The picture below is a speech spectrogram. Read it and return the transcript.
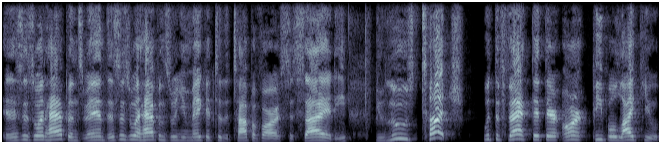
This is what happens, man. This is what happens when you make it to the top of our society. You lose touch with the fact that there aren't people like you.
